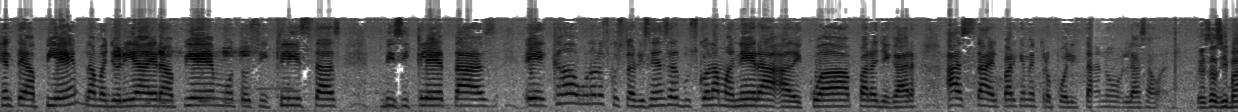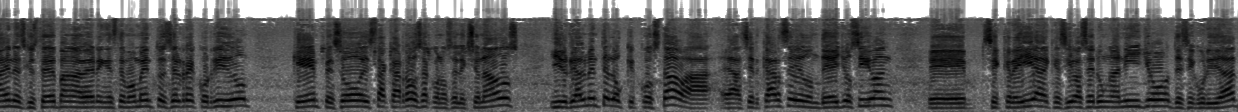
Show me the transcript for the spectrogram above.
Gente a pie, la mayoría era a pie, motociclistas, bicicletas, eh, cada uno de los costarricenses buscó la manera adecuada para llegar hasta el Parque Metropolitano La Sabana. Estas imágenes que ustedes van a ver en este momento es el recorrido que empezó esta carroza con los seleccionados y realmente lo que costaba eh, acercarse de donde ellos iban, eh, se creía que se iba a hacer un anillo de seguridad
